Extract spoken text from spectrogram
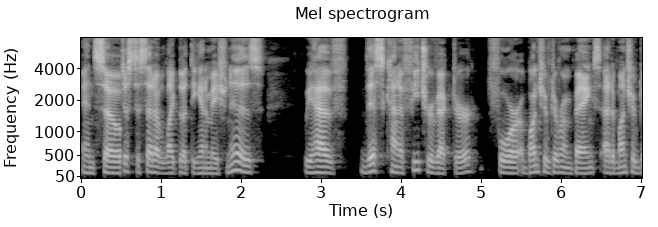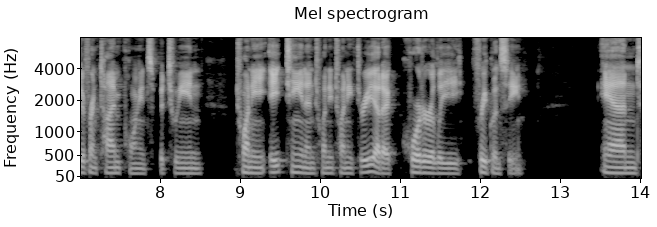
And so, just to set up like what the animation is, we have this kind of feature vector for a bunch of different banks at a bunch of different time points between 2018 and 2023 at a quarterly frequency. And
